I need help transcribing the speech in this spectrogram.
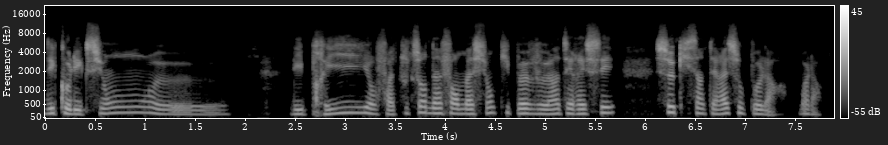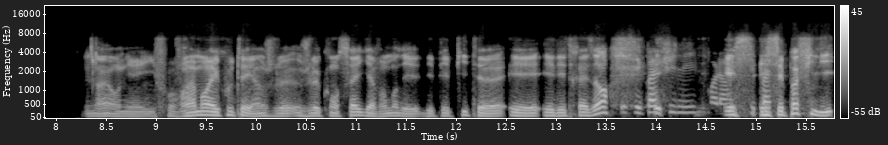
des collections, les prix, enfin toutes sortes d'informations qui peuvent intéresser ceux qui s'intéressent au polar. Voilà on il faut vraiment écouter, hein, je, le, conseille, il y a vraiment des, pépites euh, et, des trésors. Et c'est pas fini. Et c'est pas, fini.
